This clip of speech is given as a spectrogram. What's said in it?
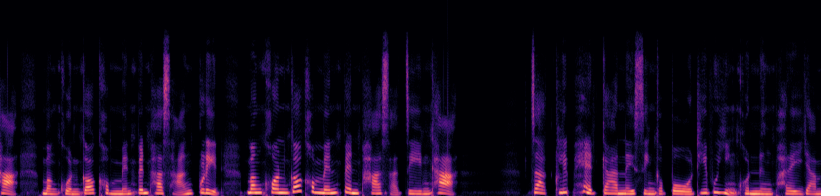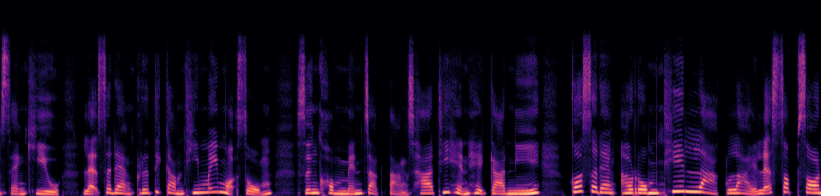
ค่ะ บางคนก็คอมเมนต์เป็นภาษาอังกฤษ บางคนก็คอมเมนต์เป็นภาษาจีนค่ะ จากคลิปเหตุการณ์ในสิงคโปร์ที่ผู้หญิงคนหนึ่งพยายามแซงคิว และแสดงพฤติกรรมที่ไม่เหมาะสม ซึ่งคอมเมนต์จากต่างชาติที่เห็นเหตุการณ์นี้ ก็แสดงอารมณ์ที่หลากหลายและซับซ้อน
